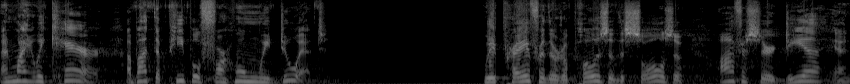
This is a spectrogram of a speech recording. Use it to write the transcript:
And why we care about the people for whom we do it. We pray for the repose of the souls of Officer Dia and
